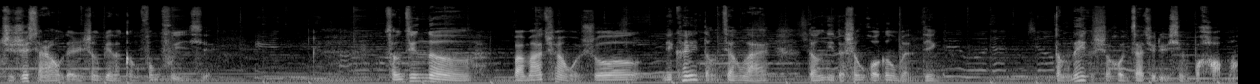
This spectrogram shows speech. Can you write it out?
只是想让我的人生变得更丰富一些。曾经呢，爸妈劝我说：“你可以等将来，等你的生活更稳定，等那个时候你再去旅行，不好吗？”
